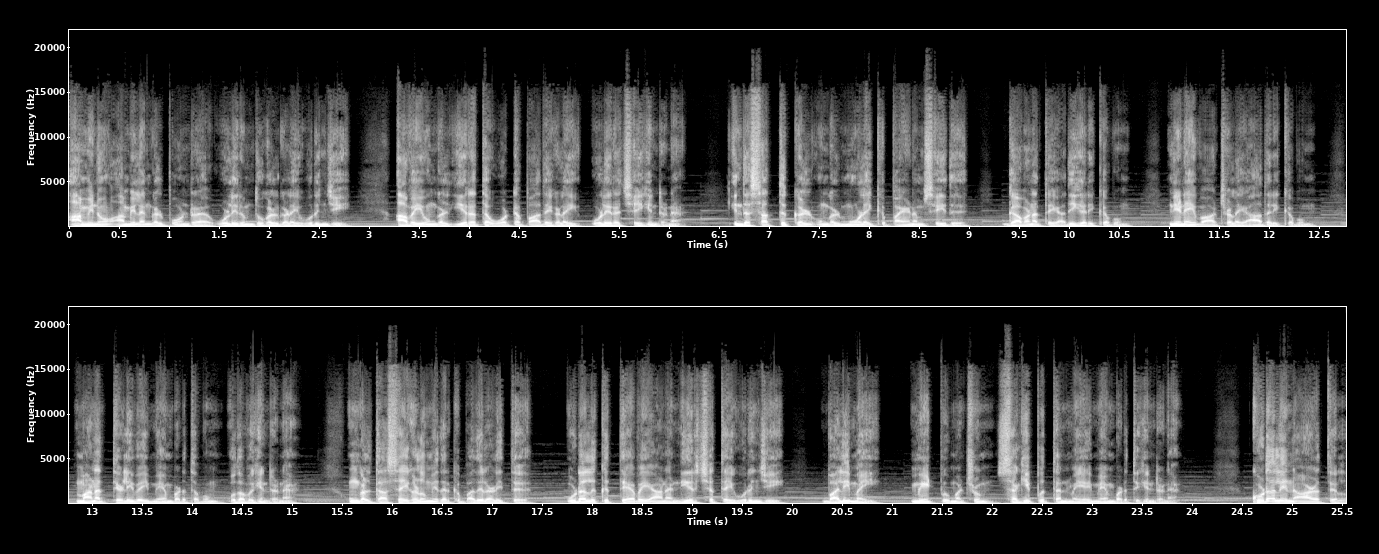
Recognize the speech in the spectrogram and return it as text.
அமினோ அமிலங்கள் போன்ற ஒளிரும் துகள்களை உறிஞ்சி அவை உங்கள் இரத்த ஓட்டப்பாதைகளை ஒளிரச் செய்கின்றன. இந்த சத்துக்கள் உங்கள் மூளைக்கு பயணம் செய்து கவனத்தை அதிகரிக்கவும் நினைவாற்றலை ஆதரிக்கவும் மனத்தெளிவை மேம்படுத்தவும் உதவுகின்றன. உங்கள் தசைகளும் இதற்கு பதிலளித்து உடலுக்கு தேவையான நீர்ச்சத்தை உறிஞ்சி வலிமை மீட்பு மற்றும் சகிப்புத்தன்மையை மேம்படுத்துகின்றன. குடலின் ஆழத்தில்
